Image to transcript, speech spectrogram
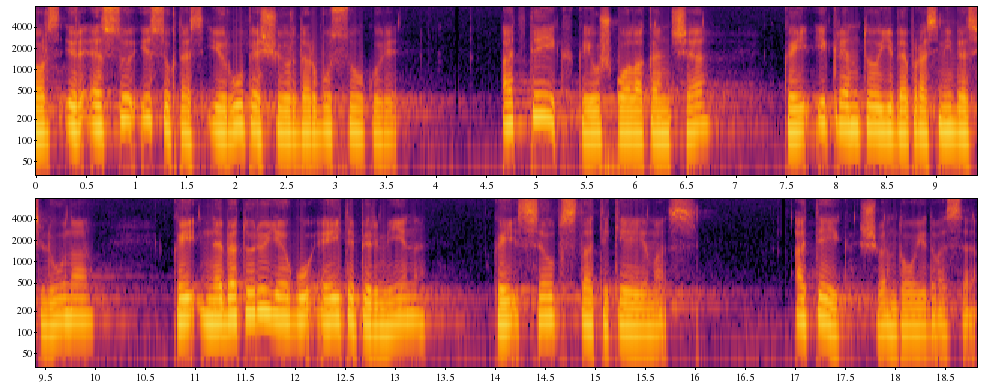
nors ir esu įsuktas į rūpešių ir darbų sukūrį. Ateik, kai užpuola kančia, kai įkrentu į beprasmybės liūną, kai nebeturiu jėgų eiti pirmin, kai silpsta tikėjimas ateik šventoji dvasia.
